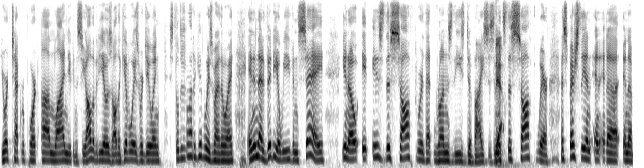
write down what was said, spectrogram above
your tech report online, you can see all the videos, all the giveaways we're doing. Still doing a lot of giveaways, by the way. And in that video, we even say, you know, it is the software that runs these devices. And yeah. it's the software, especially in, in, in a, in a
